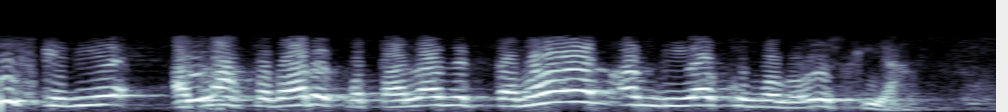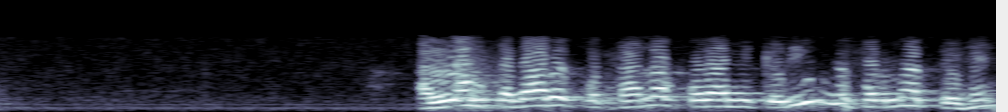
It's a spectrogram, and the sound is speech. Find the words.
جس کے لیے اللہ تبارک و تعالیٰ نے تمام انبیاء کو مبعوث کیا۔ اللہ تبارک و تعالیٰ قرآن کریم میں فرماتے ہیں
